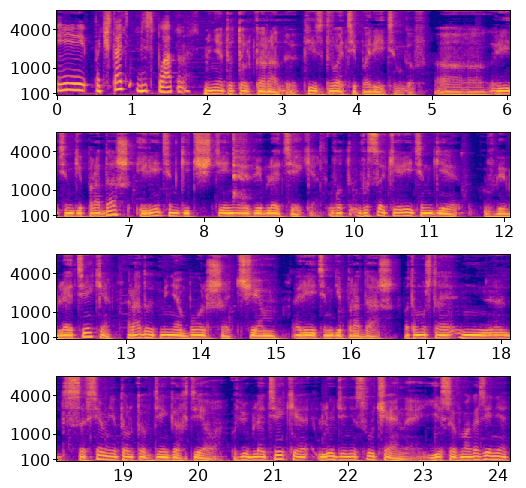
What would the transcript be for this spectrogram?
и почитать бесплатно? Меня это только радует. Есть два типа рейтингов. А, рейтинги продаж и рейтинги чтения в библиотеке. Вот высокие рейтинги в библиотеке радуют меня больше, чем рейтинги продаж, потому что совсем не только в деньгах дело. В библиотеке люди не случайные. Если в магазине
